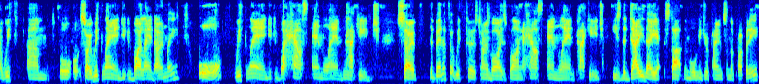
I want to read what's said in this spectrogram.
with um, or, or sorry, with land you can buy land only, or with land you can buy house and land Mm. package. So the benefit with first home buyers buying a house and land package is the day they start the mortgage repayments on the property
